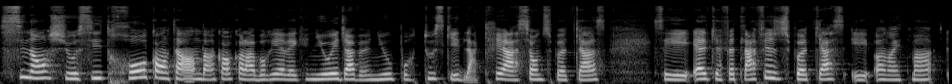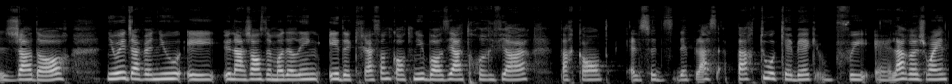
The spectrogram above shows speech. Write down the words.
Sinon, je suis aussi trop contente d'encore collaborer avec New Age Avenue pour tout ce qui est de la création du podcast. C'est elle qui a fait l'affiche du podcast et honnêtement, j'adore. New Age Avenue est une agence de modeling et de création de contenu basée à Trois-Rivières. Par contre, elle se déplace partout au Québec. Vous pouvez euh, la rejoindre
